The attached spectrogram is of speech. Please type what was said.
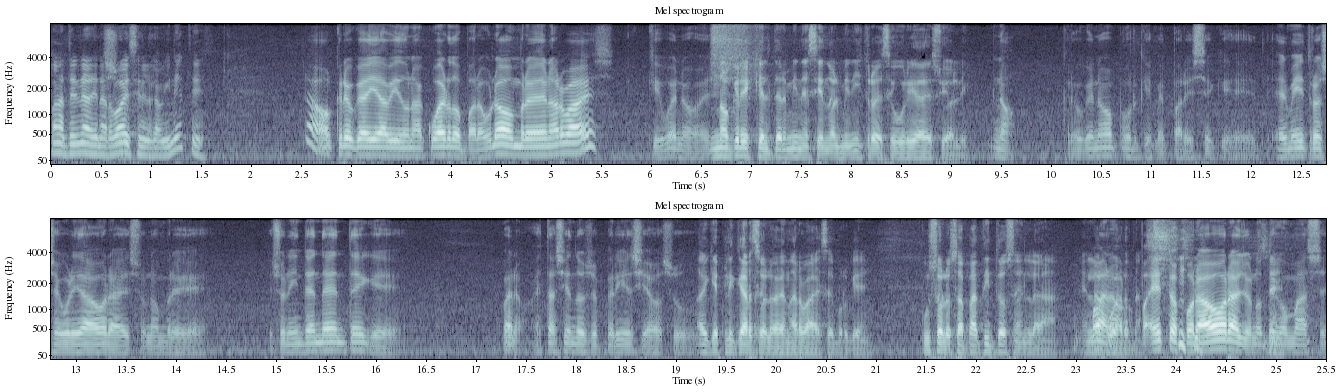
¿Van a tener a de Narváez en el gabinete? No, creo que ahí ha habido un acuerdo para un hombre de Narváez, que bueno... Es... ¿No crees que él termine siendo el ministro de Seguridad de Scioli? No, creo que no, porque me parece que el ministro de Seguridad ahora es un hombre, es un intendente que, bueno, está haciendo su experiencia o su... Hay que explicárselo a Narváez, ¿eh? porque puso los zapatitos en la, en la puerta. Esto es por ahora, yo no tengo más eh,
